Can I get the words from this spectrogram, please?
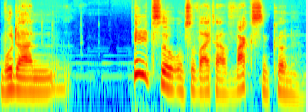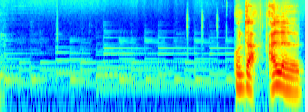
Wo dann Pilze und so weiter wachsen können. Und da alle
